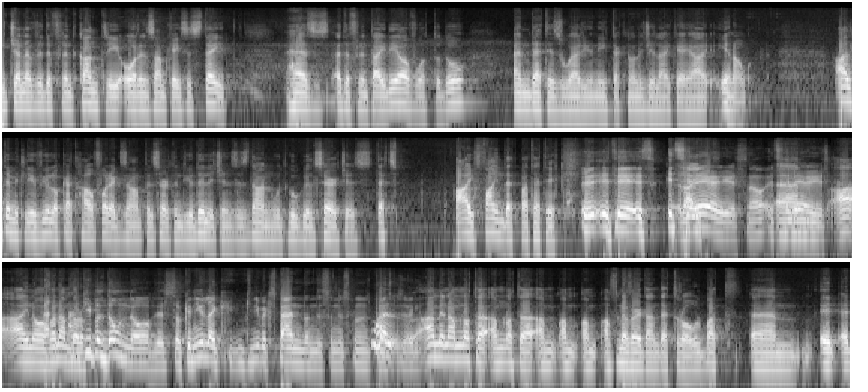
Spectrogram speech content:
each and every different country, or in some cases state, has a different idea of what to do, and that is where you need technology like AI. You know, ultimately, if you look at how, for example, certain due diligence is done with Google searches, that's I find that pathetic. It, it is. It's Right. hilarious, no? It's Um, hilarious. I, I know of a number and of people don't know of this, so can you like can you expand on this on this? Well, specific- I mean, I'm not a, I'm not a, I'm, I'm, I'm, I've never done that role, but um, in, in,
